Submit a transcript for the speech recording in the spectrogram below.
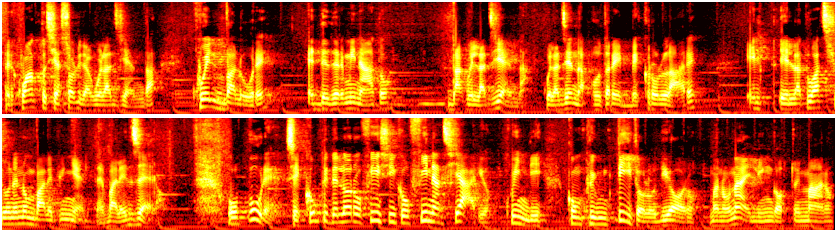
per quanto sia solida quell'azienda, quel valore è determinato da quell'azienda. Quell'azienda potrebbe crollare e la tua azione non vale più niente, vale zero. Oppure se compri dell'oro fisico finanziario, quindi compri un titolo di oro ma non hai il lingotto in mano,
